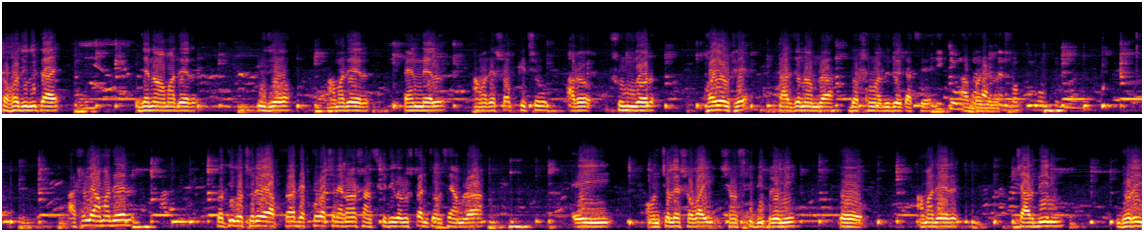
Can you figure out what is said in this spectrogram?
সহযোগিতায় যেন আমাদের পুজো আমাদের প্যান্ডেল আমাদের সব কিছু আরও সুন্দর হয়ে ওঠে। তার জন্য আমরা দর্শনার্থীদের কাছে আহ্বান জানাচ্ছি। আসলে আমাদের প্রতি বছরে আপনারা দেখতে পাচ্ছেন এখনও সাংস্কৃতিক অনুষ্ঠান চলছে। আমরা এই অঞ্চলের সবাই সংস্কৃতি প্রেমী। তো আমাদের চার দিন ধরেই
